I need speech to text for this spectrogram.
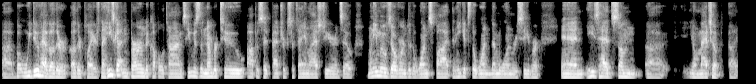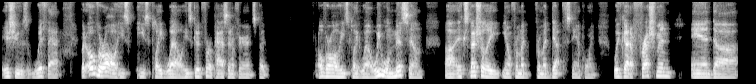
uh, but we do have other other players. Now he's gotten burned a couple of times. He was the number two opposite Patrick Surtain last year, and so when he moves over into the one spot, then he gets the one number one receiver, and he's had some uh, you know matchup uh, issues with that. But overall, he's he's played well. He's good for a pass interference, but overall, he's played well. We will miss him uh, especially you know from a from a depth standpoint. We've got a freshman, and uh,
